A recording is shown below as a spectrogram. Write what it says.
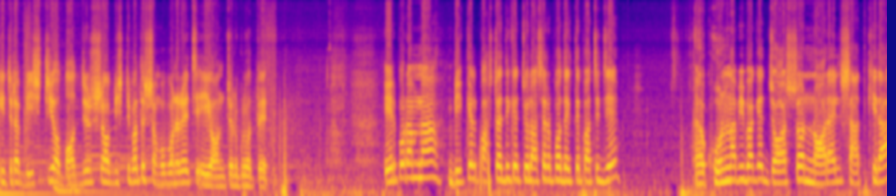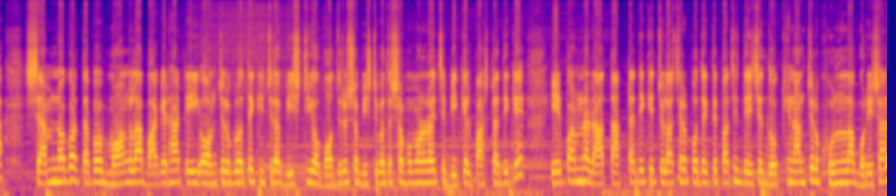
কিছুটা বৃষ্টি ও বজ্রসহ বৃষ্টিপাতের সম্ভাবনা রয়েছে এই অঞ্চলগুলোতে। এরপর আমরা বিকেল পাঁচটার দিকে চলে আসার পর দেখতে পাচ্ছি যে খুলনা বিভাগের যশোর, নড়াইল, সাতক্ষীরা, শ্যামনগর, তারপর মংলা, বাগেরহাট এই অঞ্চলগুলোতে কিছুটা বৃষ্টি ও বজ্রসহ বৃষ্টিপাতের সম্ভাবনা রয়েছে বিকেল পাঁচটার দিকে। এরপর আমরা রাত আটটার দিকে চলে আসার পর দেখতে পাচ্ছি দেশের দক্ষিণাঞ্চল, খুলনা, বরিশাল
